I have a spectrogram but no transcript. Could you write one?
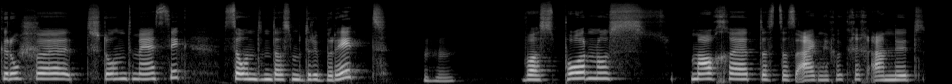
gruppenstundenmässig, sondern dass man darüber redet, Mhm. was Pornos machen, dass das eigentlich wirklich auch nicht,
